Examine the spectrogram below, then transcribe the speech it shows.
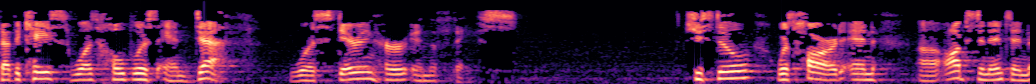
that the case was hopeless and death was staring her in the face. She still was hard and uh, obstinate, and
